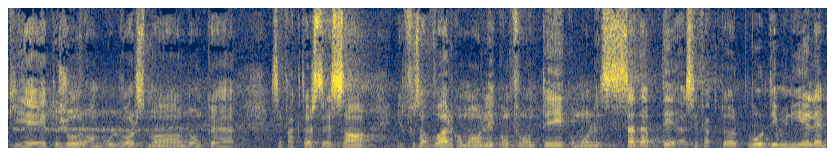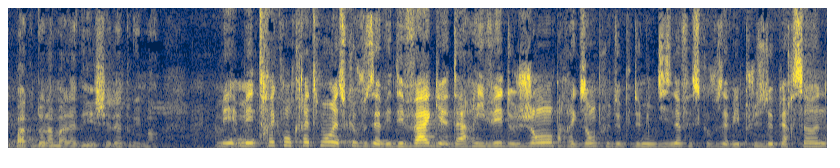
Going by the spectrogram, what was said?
qui est toujours en bouleversement. Donc, euh, ces facteurs stressants, il faut savoir comment les confronter, comment s'adapter à ces facteurs pour diminuer l'impact de la maladie chez l'être humain. Mais, très concrètement, est-ce que vous avez des vagues d'arrivée de gens, par exemple, depuis 2019 Est-ce que vous avez plus de personnes?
